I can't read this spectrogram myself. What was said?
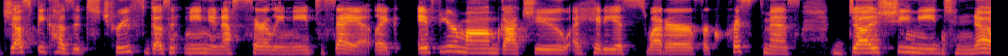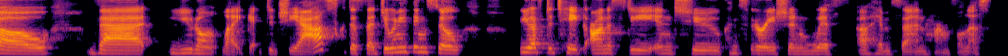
just because it's truth doesn't mean you necessarily need to say it. Like, if your mom got you a hideous sweater for Christmas, does she need to know that you don't like it? Did she ask? Does that do anything? So, you have to take honesty into consideration with ahimsa and harmfulness.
